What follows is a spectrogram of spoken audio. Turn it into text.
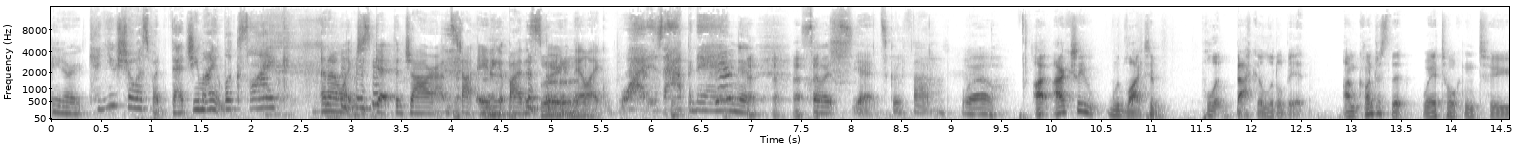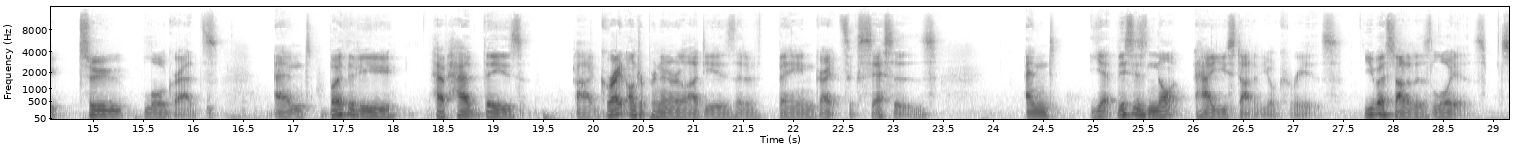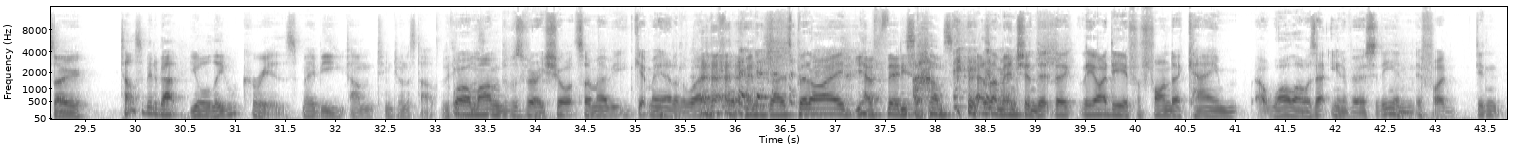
you know, can you show us what Vegemite looks like? And I'm like, just get the jar out and start eating it by the spoon. And they're like, what is happening? So it's, yeah, it's good fun. Wow. I actually would like to pull it back a little bit. I'm conscious that we're talking to two law grads, and both of you have had these uh, great entrepreneurial ideas that have been great successes, and yet this is not how you started your careers. You both started as lawyers. So tell us a bit about your legal careers. Maybe, um, Tim, do you want to start with? Well, mine was very short, so maybe get me out of the way before Penny goes. But I, you have thirty seconds. Um, as I mentioned, the, the, the idea for Fonda came uh, while I was at university, and if I didn't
